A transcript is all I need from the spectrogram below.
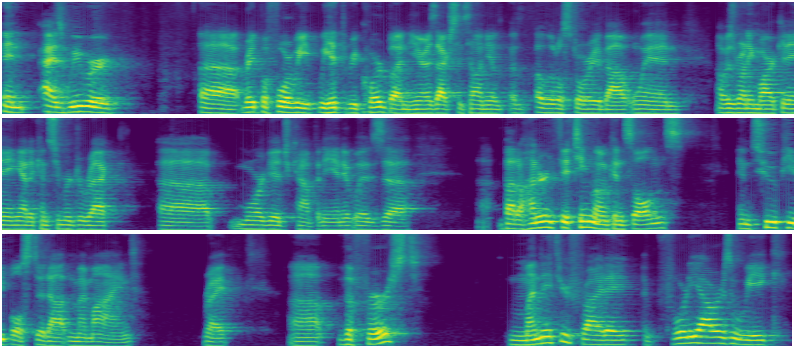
And as we were uh, right before we we hit the record button here, I was actually telling you a, a, little story about when I was running marketing at a consumer direct uh, mortgage company, and it was uh, about 115 loan consultants, and two people stood out in my mind. Right, uh, the first Monday through Friday, 40 hours a week.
